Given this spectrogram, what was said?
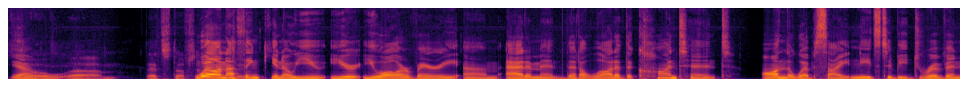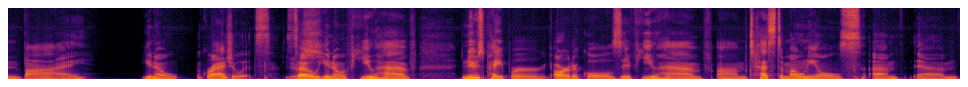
Yeah. So um, that stuff's well, and I think you know you you you all are very um, adamant that a lot of the content on the website needs to be driven by you know graduates. Yes. So you know if you have newspaper articles, if you have um, testimonials, um, um,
